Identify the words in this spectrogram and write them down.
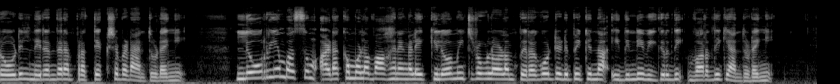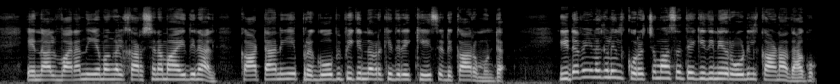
റോഡിൽ നിരന്തരം പ്രത്യക്ഷപ്പെടാൻ തുടങ്ങി. ലോറിയും ബസ്സും അടക്കമുള്ള വാഹനങ്ങളെ കിലോമീറ്ററുകളോളം പിറകോട്ടെടുപ്പിക്കുന്ന ഇതിന്റെ വികൃതി വർദ്ധിക്കാൻ തുടങ്ങി. എന്നാൽ വനനിയമങ്ങൾ കർശനമായതിനാൽ കാട്ടാനയെ പ്രകോപിപ്പിക്കുന്നവർക്കെതിരെ കേസെടുക്കാറുമുണ്ട്. ഇടവേളകളിൽ കുറച്ചു മാസത്തേക്ക് ഇതിനെ റോഡിൽ കാണാതാകും.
